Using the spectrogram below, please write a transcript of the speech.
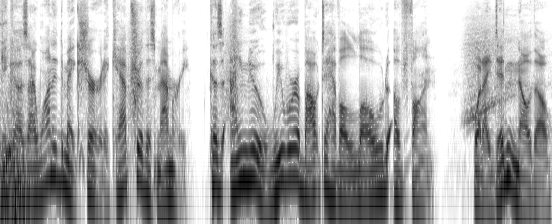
because I wanted to make sure to capture this memory, because I knew we were about to have a load of fun. What I didn't know, though,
